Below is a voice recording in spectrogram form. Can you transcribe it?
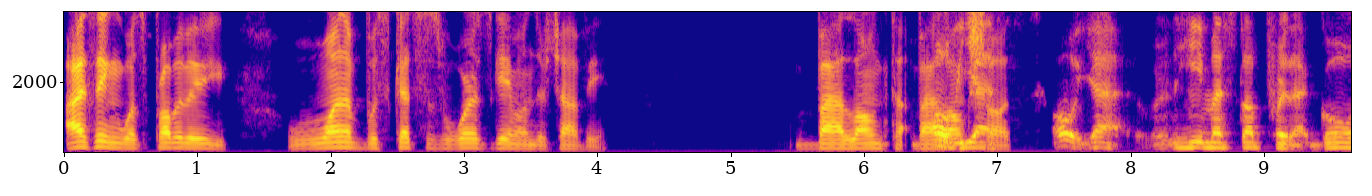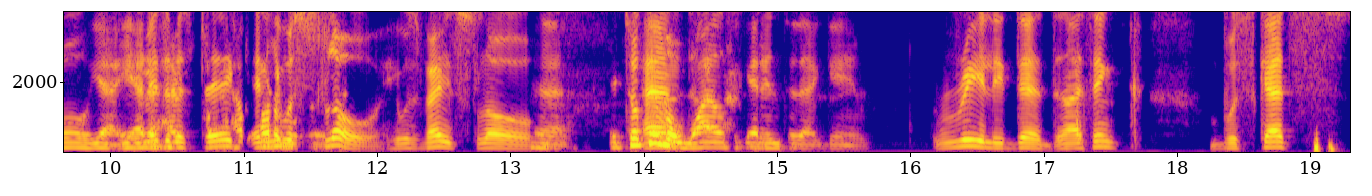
I think was probably one of Busquets' worst game under Xavi by a long time, by a Oh long yes. shot. Oh yeah. He messed up for that goal. Yeah, he He had made had- mistake, and he was slow. He was very slow. Yeah. It took him a while to get into that game. Really did, and I think Busquets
